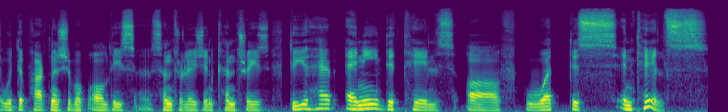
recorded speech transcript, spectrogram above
with the partnership of all these uh, Central Asian countries. Do you have any details of what this entails?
